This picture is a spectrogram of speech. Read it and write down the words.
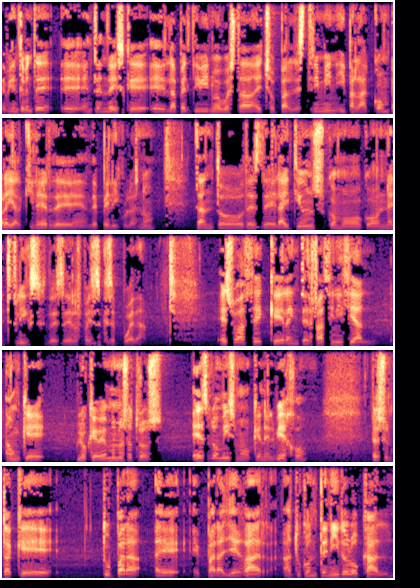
evidentemente, eh, entendéis que el Apple TV nuevo está hecho para el streaming y para la compra y alquiler de, películas, ¿no? Tanto desde el iTunes como con Netflix, desde los países que se pueda. Eso hace que la interfaz inicial, aunque lo que vemos nosotros es lo mismo que en el viejo, resulta que tú para, eh, para llegar a tu contenido local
